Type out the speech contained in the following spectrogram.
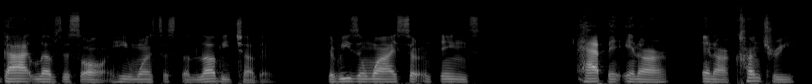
God loves us all and he wants us to love each other. The reason why certain things happen in our in our country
